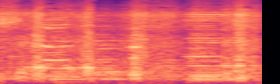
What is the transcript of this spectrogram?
Stop.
